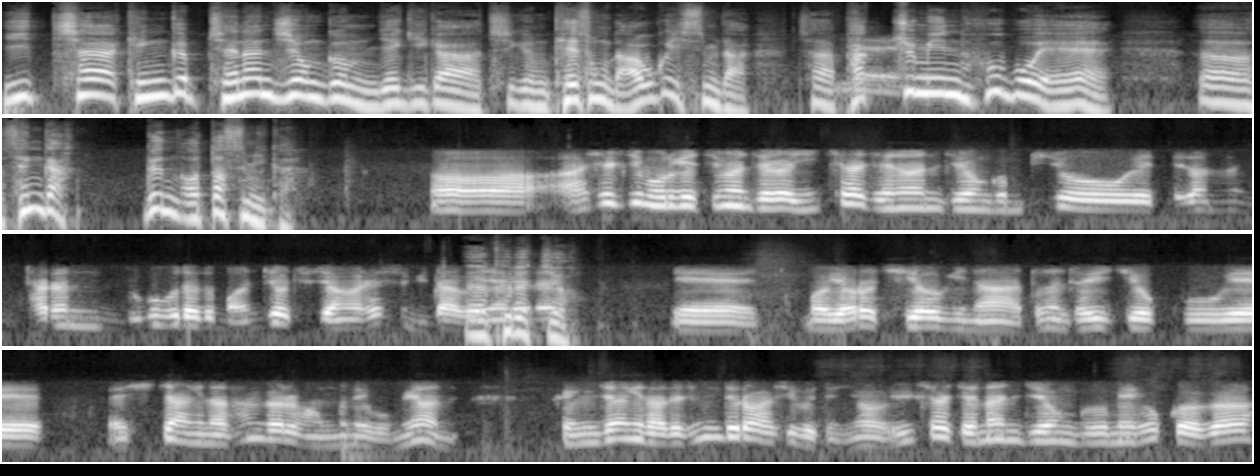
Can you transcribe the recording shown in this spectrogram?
2차 긴급 재난지원금 얘기가 지금 계속 나오고 있습니다. 자, 네. 박주민 후보의 어, 생각 은 어떻습니까? 어, 아실지 모르겠지만 제가 2차 재난지원금 필요에 대해서는 다른 누구보다도 먼저 주장을 했습니다. 어, 왜냐하면 그렇죠. 예, 뭐 여러 지역이나 또는 저희 지역구의 시장이나 상가를 방문해 보면 굉장히 다들 힘들어 하시거든요. 1차 재난지원금의 효과가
